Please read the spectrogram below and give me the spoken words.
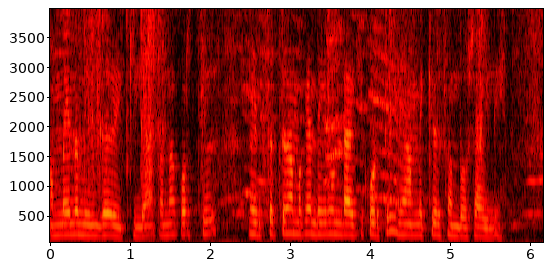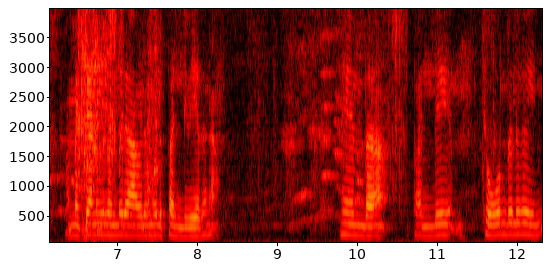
അമ്മയൊന്നും മീൻ കഴിക്കില്ല. അപ്പം എന്നാൽ കുറച്ച് എടുത്തിട്ട് നമുക്ക് എന്തെങ്കിലും ഉണ്ടാക്കി കൊടുത്തു കഴിഞ്ഞാൽ അമ്മയ്ക്കൊരു സന്തോഷമാവില്ലേ അമ്മയ്ക്കാണെങ്കിൽ ഒന്ന് രാവിലെ മുതൽ പല്ല് വേദന. എന്താ പല്ല് ചോറിന്റെ കഴിഞ്ഞ്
